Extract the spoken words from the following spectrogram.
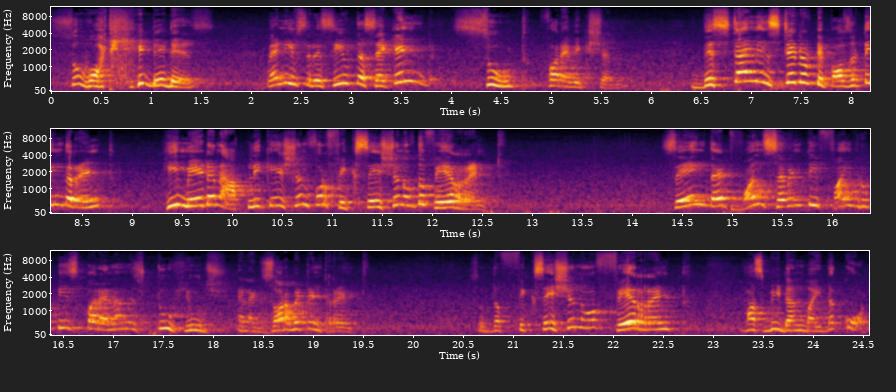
So what he did is, when he received the second suit for eviction, this time instead of depositing the rent, he made an application for fixation of the fair rent, saying that 175 rupees per annum is too huge, an exorbitant rent. So the fixation of fair rent must be done by the court.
